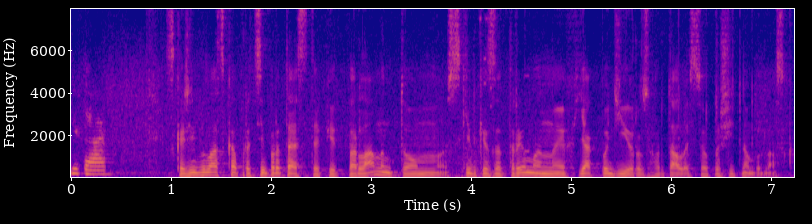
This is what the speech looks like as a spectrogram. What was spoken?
Вітаю. Скажіть, будь ласка, про ці протести під парламентом. Скільки затриманих, як події розгорталися? Опишіть нам, будь ласка.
